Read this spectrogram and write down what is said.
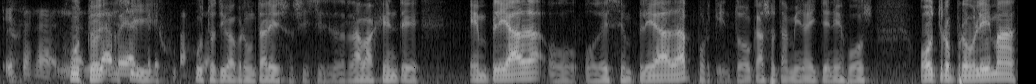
Claro. Esa es la, la- Justo, la real sí, justo te iba a preguntar eso, si se cerraba gente empleada o, o desempleada, porque en todo caso también ahí tenés vos otro problema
